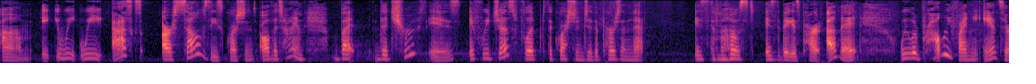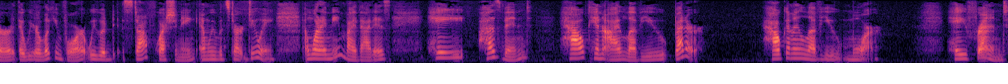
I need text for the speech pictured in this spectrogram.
Um, it, we we ask ourselves these questions all the time. But the truth is, if we just flipped the question to the person that is the most, is the biggest part of it, we would probably find the answer that we are looking for. We would stop questioning and we would start doing. And what I mean by that is, hey, husband, how can I love you better? How can I love you more? Hey, friend,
